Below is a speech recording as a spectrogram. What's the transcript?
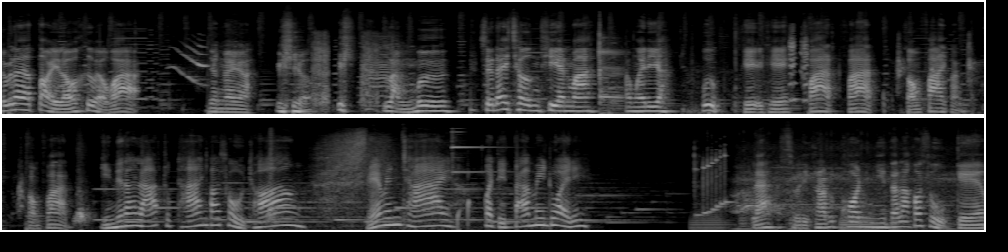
แล้วเวลาจะต่อยเราก็คือแบบว่า ยังไงอะเดี๋ยหลังมือจะได้เชิงเทียนมาทำไงดีอะปึ๊บโอเคโอเคฟาดฟาดซ้อมฟาดก่อนซ้อมฟาด ยินดีต้อนรับทุกท่านเข้าสู่ช่องเรเวนชายกดติดตามไม่ด้วยดิ และสวัสดีครับทุกคนยินดีต้อนรับเข้าสู่เกม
